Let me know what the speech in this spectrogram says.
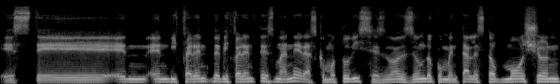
este, en, en de diferentes maneras, como tú dices, ¿no? Desde un documental stop motion,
